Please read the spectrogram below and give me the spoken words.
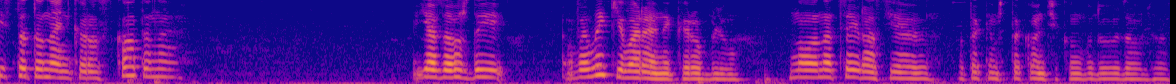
Тісто тоненько розкатане. Я завжди великі вареники роблю. Ну а на цей раз я отаким стаканчиком буду видавлювати.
